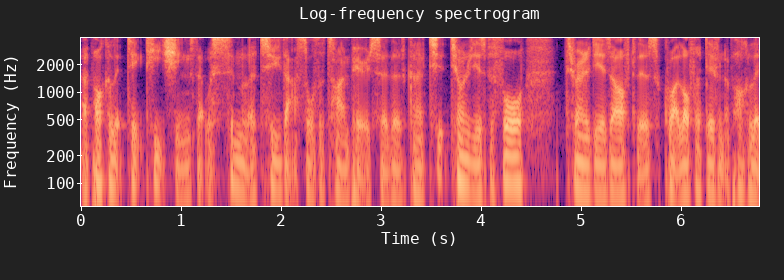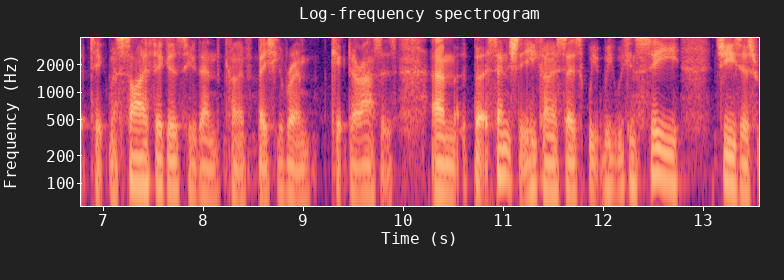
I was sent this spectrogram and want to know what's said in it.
apocalyptic teachings that were similar to that sort of time period. So the kind of two hundred years before, three hundred years after, there's quite a lot of different apocalyptic Messiah figures who then kind of basically roam kick their asses. Um, but essentially, he kind of says we, we, we can see Jesus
